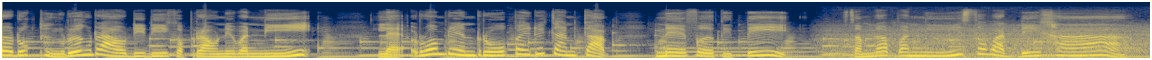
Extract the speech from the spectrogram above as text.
ระลึกถึงเรื่องราวดี ๆ กับเราในวันนี้ และร่วมเรียนรู้ไปด้วยกันกับเนเฟอร์ติตี้สำหรับวันนี้ สวัสดีค่ะ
